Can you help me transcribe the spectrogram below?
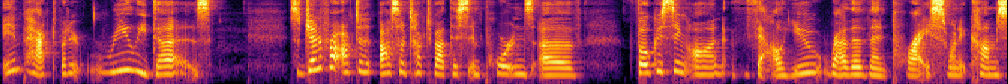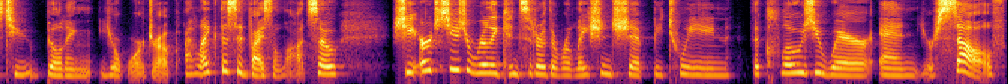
impact, but it really does. So, Jennifer also talked about this importance of focusing on value rather than price when it comes to building your wardrobe. I like this advice a lot. So, she urges you to really consider the relationship between the clothes you wear and yourself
